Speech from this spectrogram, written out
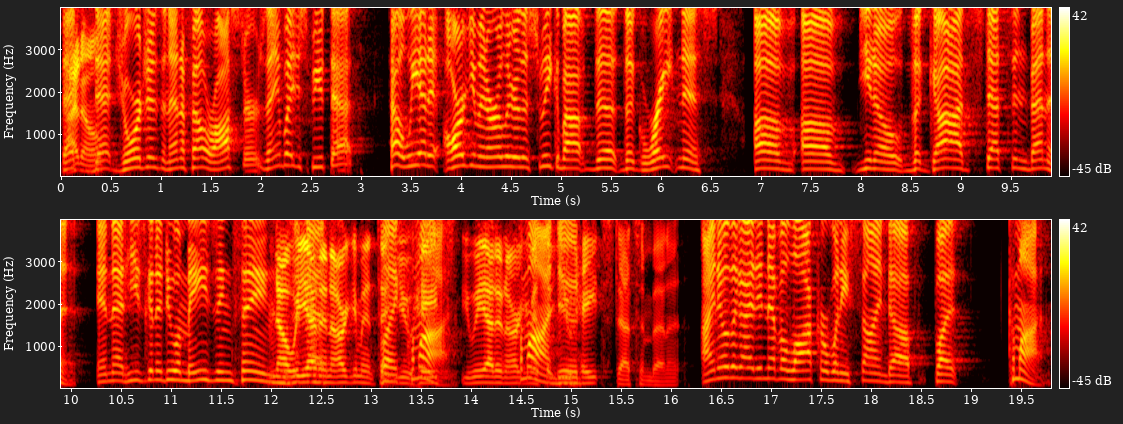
That, I don't. That Georgia's an NFL roster. Does anybody dispute that? Hell, we had an argument earlier this week about the the greatness of of you know the god Stetson Bennett and that he's going to do amazing things. no, we had that- an argument that like, you come hate. on. We had an argument on, that you hate Stetson Bennett. I know the guy didn't have a locker when he signed up, but Come on.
